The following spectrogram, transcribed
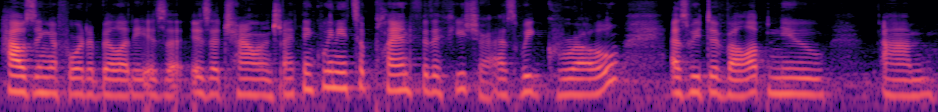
housing affordability is a, is a challenge. And I think we need to plan for the future as we grow, as we develop new. Um,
